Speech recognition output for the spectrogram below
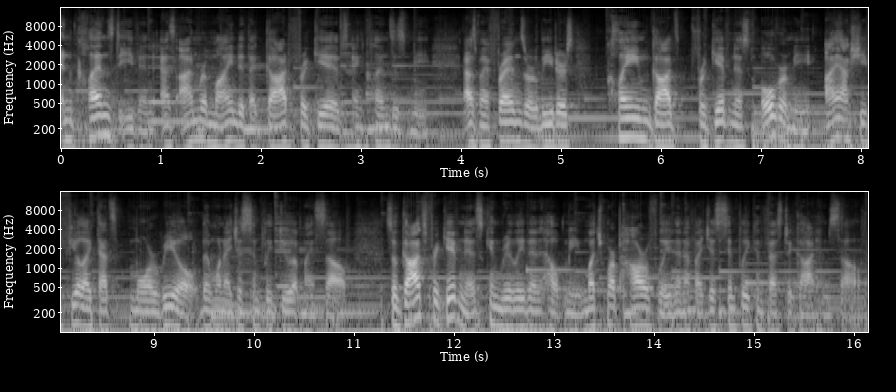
and cleansed even as I'm reminded that God forgives and cleanses me. As my friends or leaders claim God's forgiveness over me, I actually feel like that's more real than when I just simply do it myself. So God's forgiveness can really then help me much more powerfully than if I just simply confess to God Himself.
